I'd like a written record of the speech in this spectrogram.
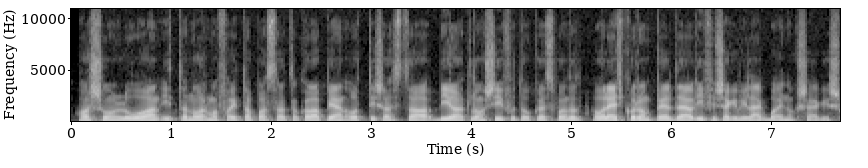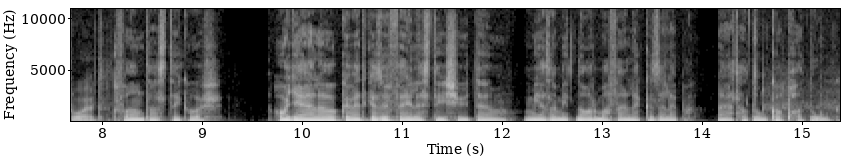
hasonlóan itt a normafai tapasztalatok alapján ott is azt a biatlon sífutó központot, ahol egykoron például ifjúsági világbajnokság is volt. Fantasztikus. Hogy áll a következő fejlesztési ütem? Mi az, amit Normafán legközelebb láthatunk, kaphatunk?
